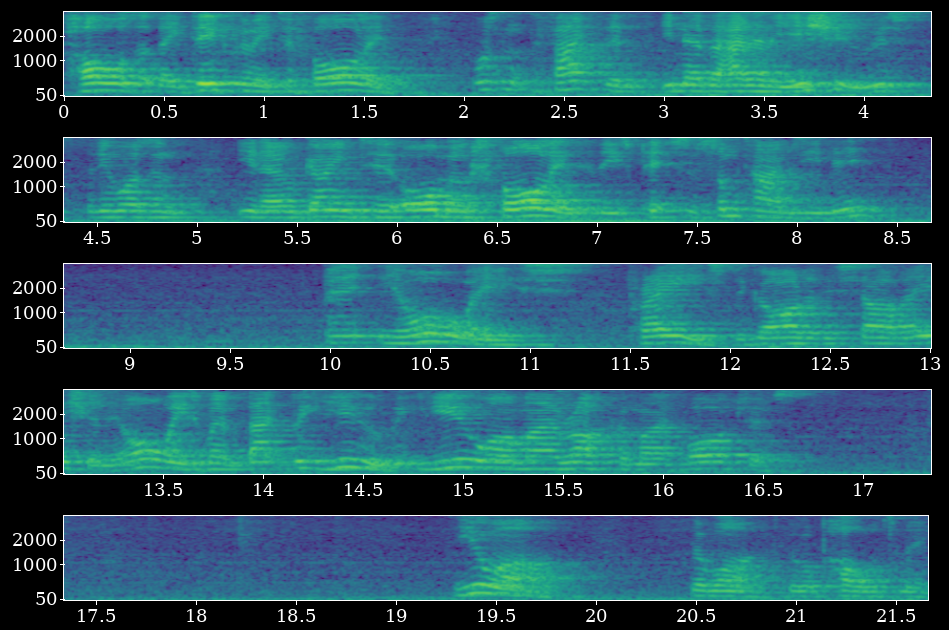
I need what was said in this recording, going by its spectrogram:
holes that they dig for me to fall in. It wasn't the fact that he never had any issues, that he wasn't, you know, going to almost fall into these pits, and sometimes he did. But he always praised the God of his salvation. He always went back, but you, but you are my rock and my fortress. You are the one who upholds me.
